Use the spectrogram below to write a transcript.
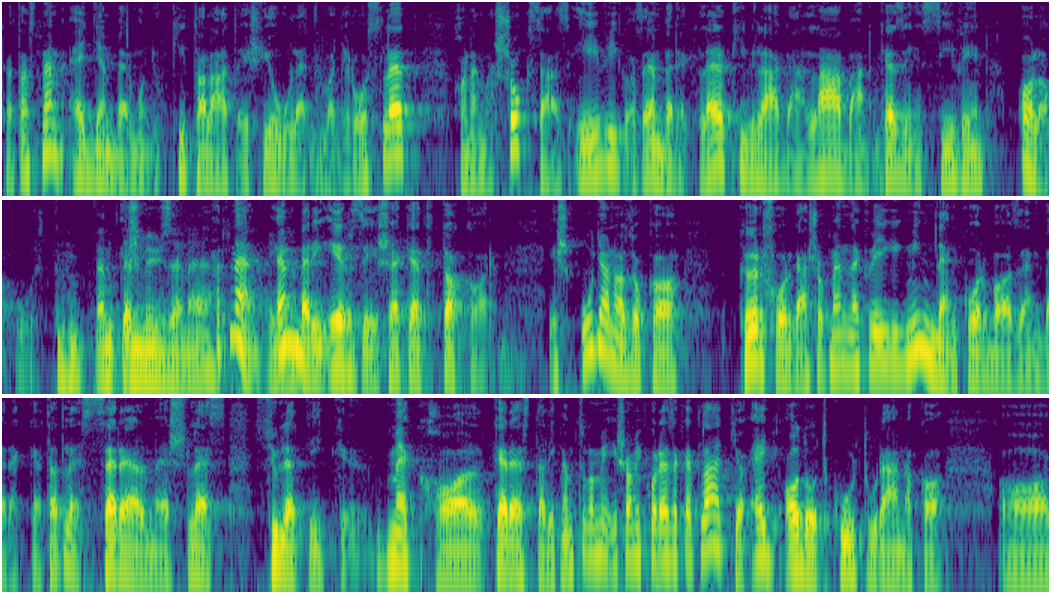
Tehát azt nem egy ember mondjuk kitalálta és jó lett vagy rossz lett, hanem a sok száz évig az emberek lelkivilágán, lábán, kezén, szívén alakult. Nem, nem műzene. Hát nem, Igen. emberi érzéseket takar. És ugyanazok a körforgások mennek végig minden korba az emberekkel. Tehát lesz szerelmes, lesz, születik, meghal, keresztelik, nem tudom mi, és amikor ezeket látja egy adott kultúrának a, a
